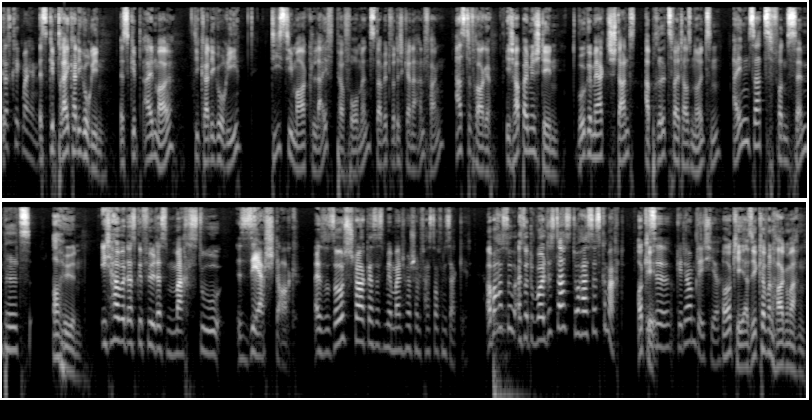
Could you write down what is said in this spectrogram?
Das kriegt man hin. Es gibt drei Kategorien. Es gibt einmal die Kategorie DC Mark Live Performance. Damit würde ich gerne anfangen. Erste Frage. Ich habe bei mir stehen, wohlgemerkt Stand April 2019, Einsatz von Samples erhöhen. Ich habe das Gefühl, das machst du sehr stark. Also so stark, dass es mir manchmal schon fast auf den Sack geht. Aber hast du, also du wolltest das, du hast es gemacht. Okay. Es, äh, geht ja um dich hier. Okay, also hier können wir einen Haken machen.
